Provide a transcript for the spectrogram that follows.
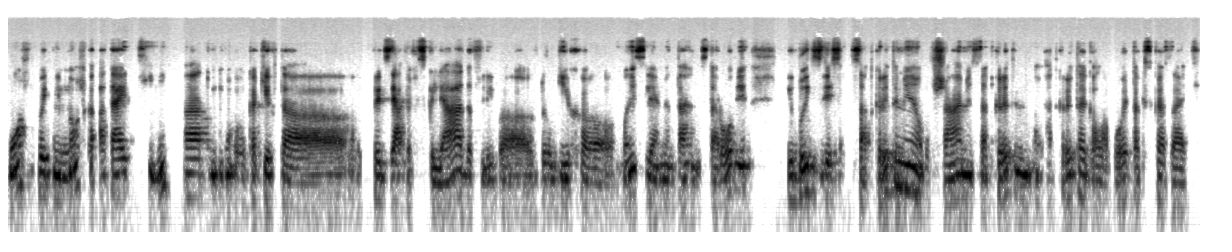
может быть, немножко отойти от каких-то предвзятых взглядов, либо других э, мыслей о ментальном здоровье, и быть здесь с открытыми ушами, с открытым, открытой головой, так сказать.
